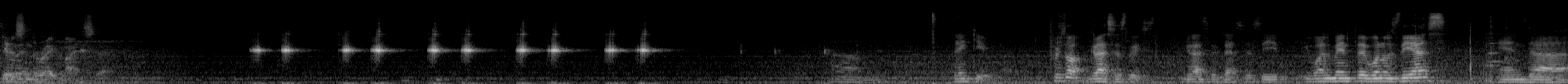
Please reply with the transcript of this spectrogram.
Get us in the right mindset. Um, thank you. First of all, gracias Luis. Gracias, gracias. Y igualmente, buenos días. And uh,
